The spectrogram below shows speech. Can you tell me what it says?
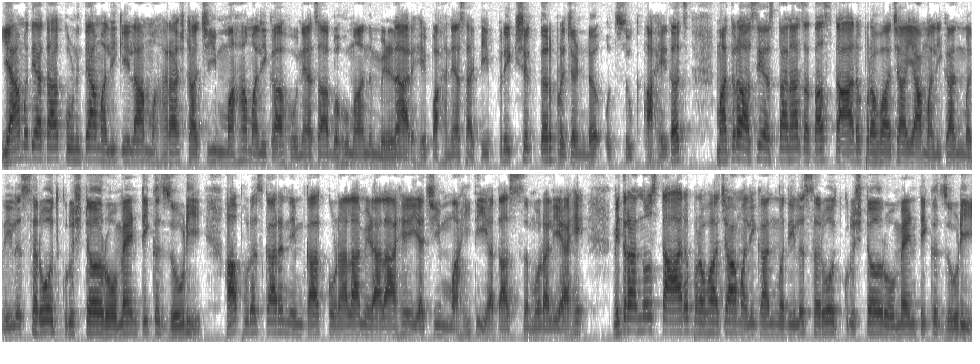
यामध्ये आता कोणत्या मालिकेला महाराष्ट्राची महामालिका होण्याचा बहुमान मिळणार हे पाहण्यासाठी प्रेक्षक तर प्रचंड उत्सुक आहेतच. मात्र असे असतानाच आता स्टार प्रवाहाच्या या मालिकांमधील सर्वोत्कृष्ट रोमॅन्टिक जोडी हा पुरस्कार नेमका कोणाला मिळाला आहे याची माहिती आता समोर आली आहे. मित्रांनो स्टार प्रवाहाच्या मालिकांमधील सर्वोत्कृष्ट रोमॅन्टिक जोडी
